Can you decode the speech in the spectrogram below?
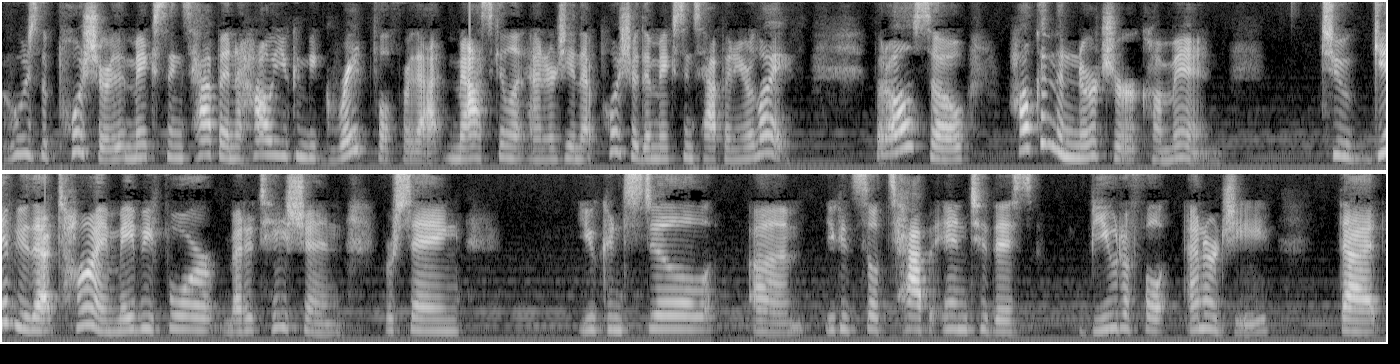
who is the pusher that makes things happen, how you can be grateful for that masculine energy and that pusher that makes things happen in your life. But also, how can the nurturer come in to give you that time, maybe for meditation, for saying you can still um, you can still tap into this beautiful energy that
